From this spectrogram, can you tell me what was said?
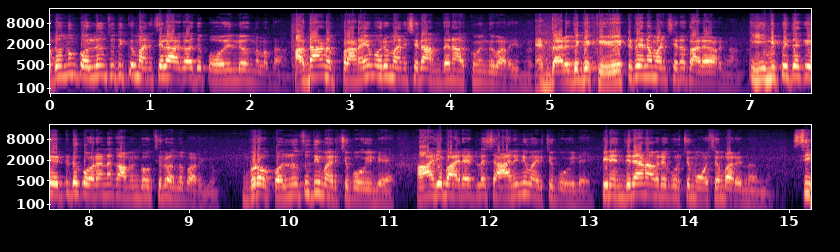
അതൊന്നും കൊല്ലം സുധിക്ക് മനസ്സിലാകാതെ പോയല്ലോ എന്നുള്ളതാണ്. അതാണ് പ്രണയം ഒരു മനുഷ്യനെ അന്ധനാക്കുമെന്ന് പറയുന്നത്. എന്തായാലും ഇതൊക്കെ കേട്ടിട്ട് തന്നെ മനുഷ്യനെ തല ഇറങ്ങാണ് ഇനിയിപ്പോ ഇതൊക്കെ കേട്ടിട്ട് കുറെ കമന്റ് ബോക്സിൽ വന്ന് പറയും. ബ്രോ കൊല്ലം സുധി മരിച്ചു പോയില്ലേ? ആദ്യ ഭാര്യയായിട്ടുള്ള ശാലിനി മരിച്ചു പോയില്ലേ? പിന്നെ എന്തിനാണ് അവരെ കുറിച്ച് മോശം പറയുന്നതെന്ന്? സി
